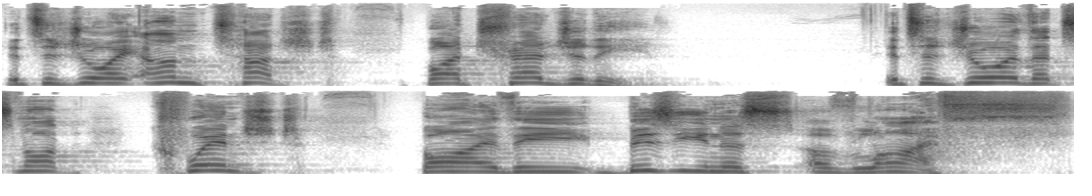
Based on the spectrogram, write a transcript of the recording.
It's a joy untouched by tragedy. It's a joy that's not quenched by the busyness of life,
